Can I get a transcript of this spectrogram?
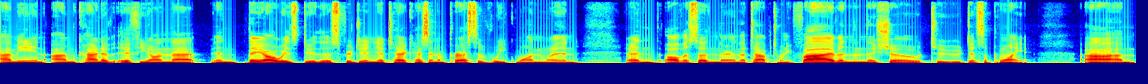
I mean, I'm kind of iffy on that, and they always do this. Virginia Tech has an impressive week one win, and all of a sudden they're in the top 25, and then they show to disappoint. Um,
